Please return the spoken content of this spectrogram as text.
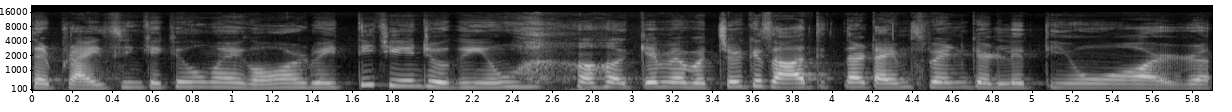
सरप्राइजिंग है कि ओ माय गॉड मैं इतनी चेंज हो गई हूँ कि मैं बच्चों के साथ इतना टाइम स्पेंड कर लेती हूँ और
